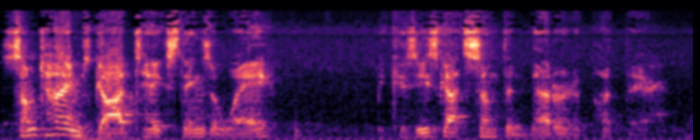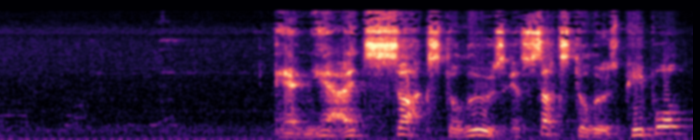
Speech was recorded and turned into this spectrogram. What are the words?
Sometimes God takes things away because He's got something better to put there. And yeah, it sucks to lose. It sucks to lose people.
